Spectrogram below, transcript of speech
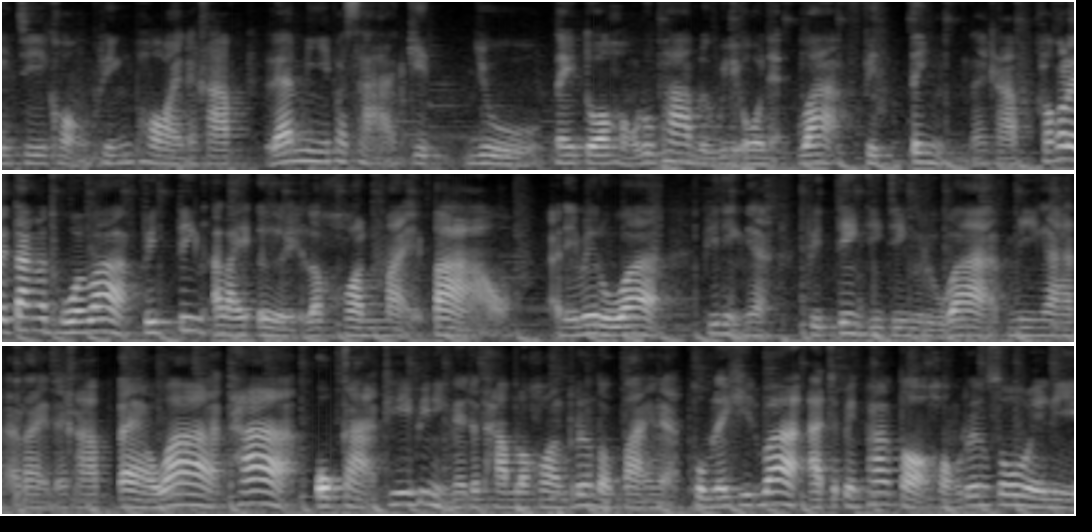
IG ของพริ้งพลอยนะครับและมีภาษาอังกฤษอยู่ในตัวของรูปภาพหรือวิดีโอเนี่ยว่า fitting นะครับเขาก็เลยตั้งกระทู้ไว้ว่า fitting อะไรเอ่ยละครใหม่เปล่าอันนี้ไม่รู้ว่าพี่หนิงเนี่ยฟิตติ้งจริง ๆ หรือว่ามีงานอะไรนะครับ แต่ว่าถ้าโอกาสที่พี่หนิงเนี่ยจะทำละครเรื่องต่อไปเนี่ย ผมเลยคิดว่าอาจจะเป็นภาคต่อของเรื่องโซเวลี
